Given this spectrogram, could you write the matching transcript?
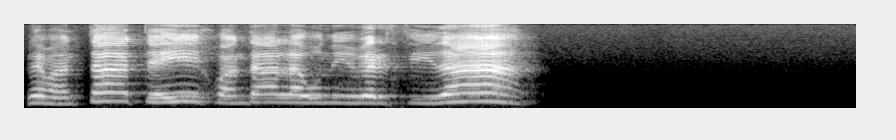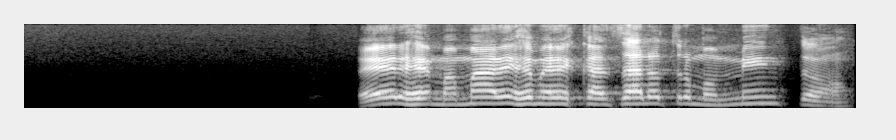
levantate hijo, anda a la universidad. Espérese mamá, déjeme descansar otro momento.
